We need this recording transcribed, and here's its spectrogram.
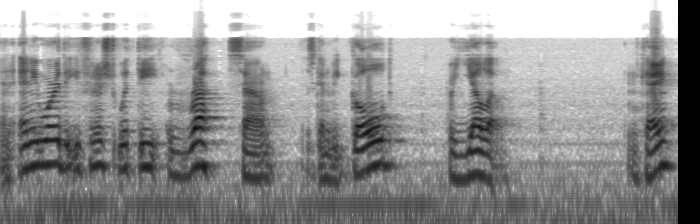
And any word that you finished with the r sound is going to be gold or yellow. Okay?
